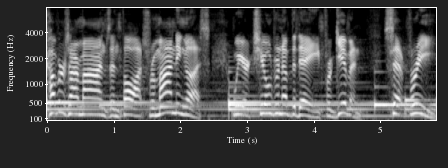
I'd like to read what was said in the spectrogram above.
covers our minds and thoughts, reminding us we are children of the day, forgiven, set free,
